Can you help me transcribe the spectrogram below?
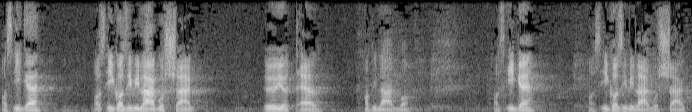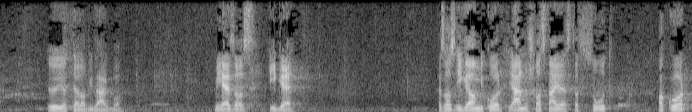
az ige, az igazi világosság, ő jött el a világba. Az ige, az igazi világosság, ő jött el a világba. Mi ez az ige? Ez az ige, amikor János használja ezt a szót, akkor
